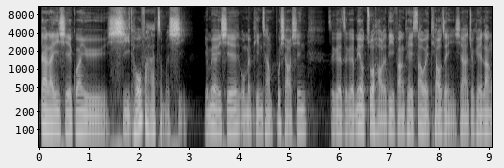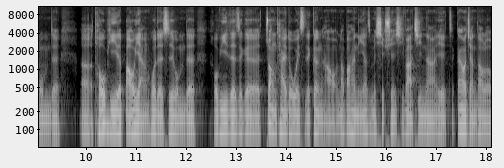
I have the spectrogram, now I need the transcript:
带来一些关于洗头发怎么洗，有没有一些我们平常不小心。这个这个没有做好的地方，可以稍微调整一下，就可以让我们的呃头皮的保养，或者是我们的头皮的这个状态都维持得更好。那包含你要怎么选选洗发精啊，也刚好讲到了，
